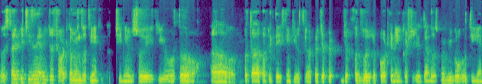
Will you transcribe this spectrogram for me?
तो इस टाइप की चीज़ें यानी जो शॉर्ट कमिंग्स होती हैं अच्छी न्यूज़ स्टोरी की वो तो बहुत ज़्यादा पब्लिक देखने की होती है और फिर जब जब खुद वो रिपोर्ट करने की कोशिश करते हैं तो उसमें भी वो होती है।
